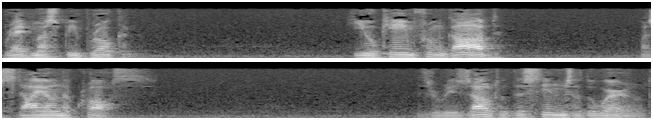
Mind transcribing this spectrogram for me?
Bread must be broken. He who came from God must die on the cross as a result of the sins of the world.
